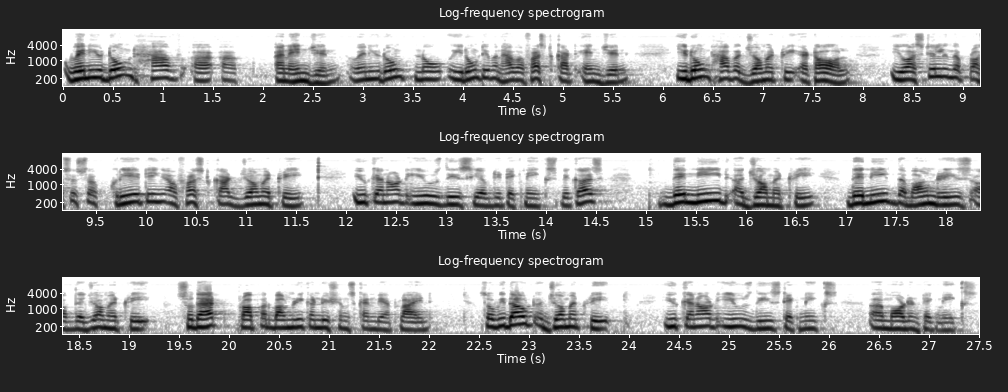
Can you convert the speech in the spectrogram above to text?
When you do not have an engine, when you do not know, you do not even have a first cut engine, you do not have a geometry at all, you are still in the process of creating a first cut geometry, you cannot use these CFD techniques, because they need a geometry, they need the boundaries of the geometry, so that proper boundary conditions can be applied. So, without a geometry you cannot use these techniques uh, modern techniques.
